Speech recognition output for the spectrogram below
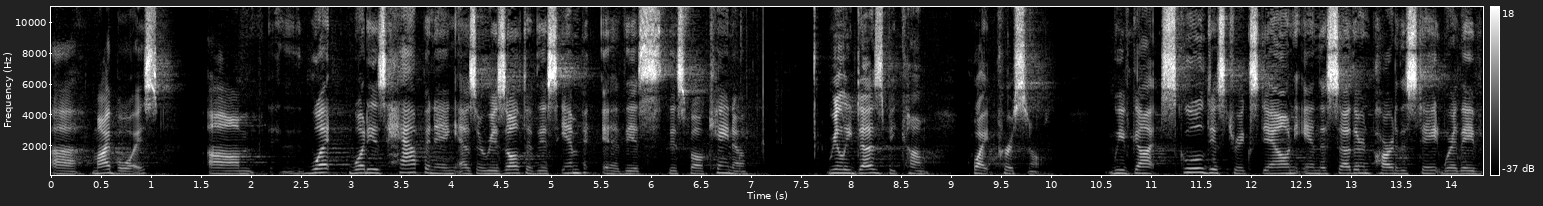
uh, my boys. Um, what, what is happening as a result of this, uh, this, this volcano really does become quite personal. We've got school districts down in the southern part of the state where they've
